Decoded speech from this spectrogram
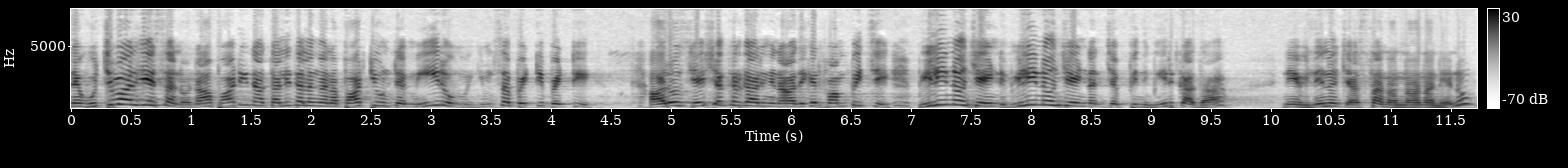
నేను ఉద్యమాలు చేశాను. నా పార్టీ నా తల్లి తెలంగాణ పార్టీ ఉంటే మీరు హింస పెట్టి పెట్టి ఆ రోజు జయశంకర్ గారిని నా దగ్గర పంపించి విలీనం చేయండి విలీనం చేయండి అని చెప్పింది మీరు కాదా? నేను విలీనం చేస్తానన్నానా నేను?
